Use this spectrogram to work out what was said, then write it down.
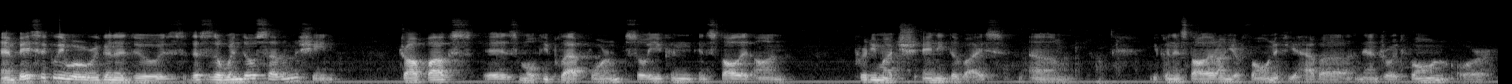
And basically what we're going to do is, this is a Windows 7 machine. Dropbox is multi-platform, so you can install it on pretty much any device. Um, you can install it on your phone if you have a, an Android phone or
